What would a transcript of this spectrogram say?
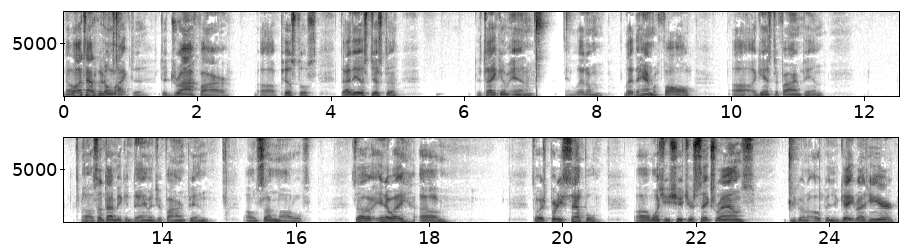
Now, a lot of times we don't like to, to dry fire uh, pistols. That is just to, to take them and, and let them let the hammer fall uh, against the firing pin. Uh, sometimes it can damage a firing pin on some models. So anyway, um, so it's pretty simple. Uh, once you shoot your six rounds, you're going to open your gate right here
